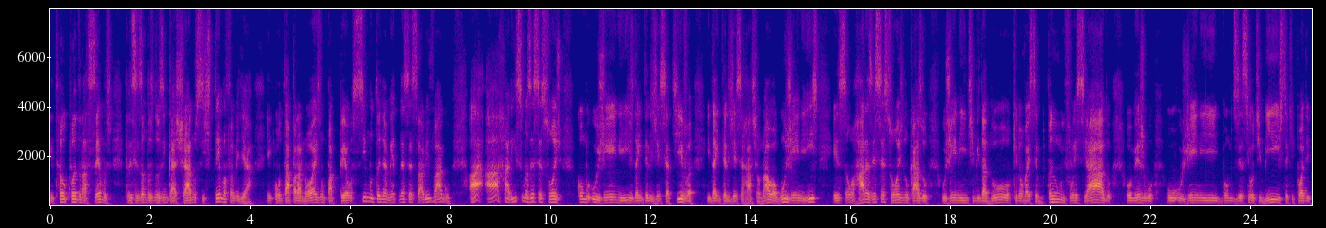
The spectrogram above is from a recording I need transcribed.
Então, quando nascemos, precisamos nos encaixar no sistema familiar, encontrar para nós um papel simultaneamente necessário e vago. Há, há raríssimas exceções, como os GNIs da inteligência ativa e da inteligência racional, alguns GNIs, eles são raras exceções, no caso, o GNI intimidador, que não vai ser tão influenciado, ou mesmo o, o GNI, vamos dizer assim, otimista, que pode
